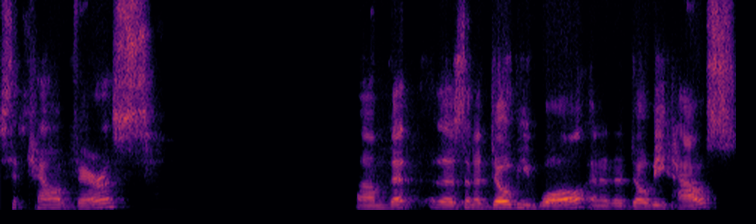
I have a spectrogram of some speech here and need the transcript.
is it Calaveras? Um, that there's an adobe wall and an adobe house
